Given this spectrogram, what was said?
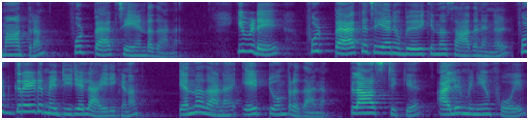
മാത്രം ഫുഡ് പാക്ക് ചെയ്യേണ്ടതാണ്. ഇവിടെ ഫുഡ് പാക്ക് ചെയ്യാൻ ഉപയോഗിക്കുന്ന സാധനങ്ങൾ ഫുഡ് ഗ്രേഡ് മെറ്റീരിയൽ ആയിരിക്കണം എന്നതാണ് ഏറ്റവും പ്രധാനം. പ്ലാസ്റ്റിക് അലുമിനിയം ഫോയിൽ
